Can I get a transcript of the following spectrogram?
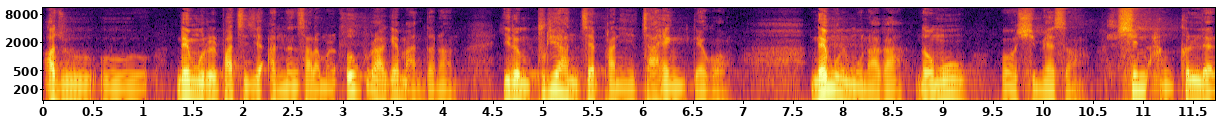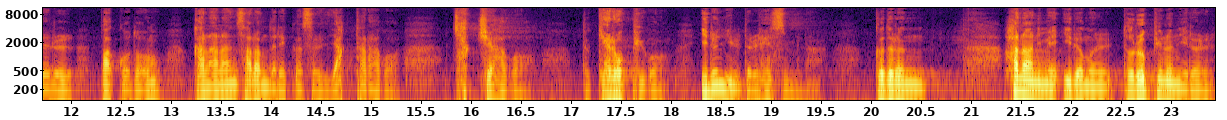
아주 어, 뇌물을 바치지 않는 사람을 억울하게 만드는 이런 불의한 재판이 자행되고 뇌물 문화가 너무 어, 심해서 신 한 클레를 받고도 가난한 사람들의 것을 약탈하고 착취하고 또 괴롭히고 이런 일들을 했습니다. 그들은 하나님의 이름을 더럽히는 일을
